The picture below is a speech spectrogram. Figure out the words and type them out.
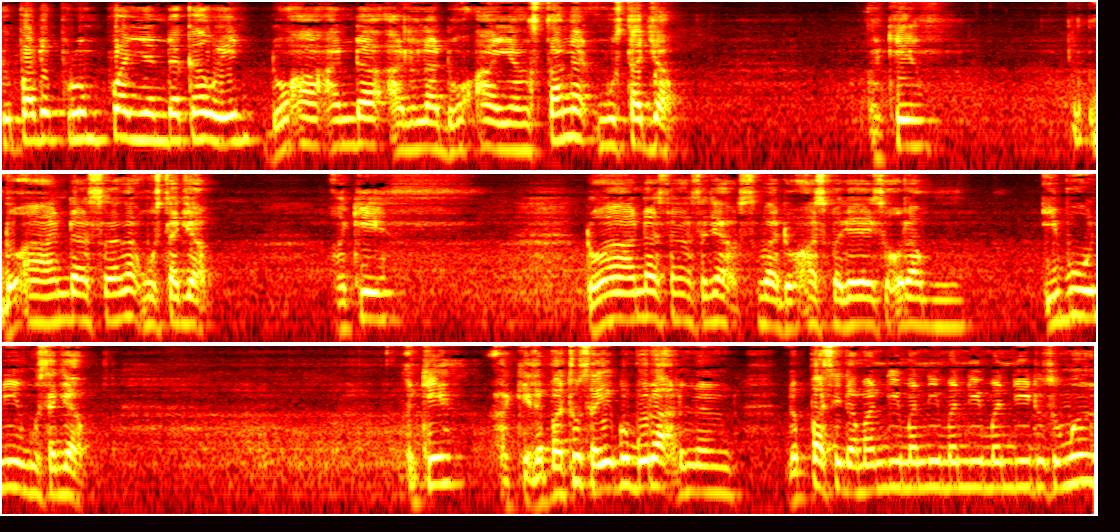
kepada perempuan yang dah kahwin doa anda adalah doa yang sangat mustajab Okey. Doa anda sangat mustajab. Okey. Doa anda sangat mustajab sebab doa sebagai seorang ibu ni mustajab. Okey. Okey, lepas tu saya pun borak dengan lepas saya dah mandi mandi mandi mandi tu semua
